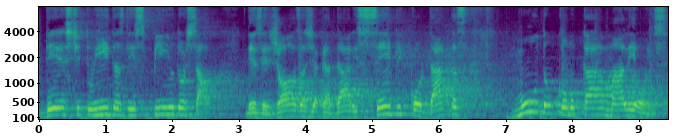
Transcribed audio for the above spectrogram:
destituídas de espinho dorsal, desejosas de agradar e sempre cordatas, mudam como camaleões,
